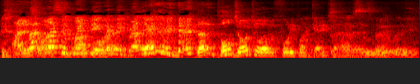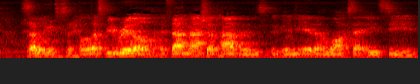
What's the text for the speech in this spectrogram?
Hey, I Let, just want let to see the my wind be with you, boy. brother. that, that Paul George will have a forty point game somewhere. there, so Absolutely. That'll So- be good to see. But let's be real. If that matchup happens, if Indiana locks that eight seed,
